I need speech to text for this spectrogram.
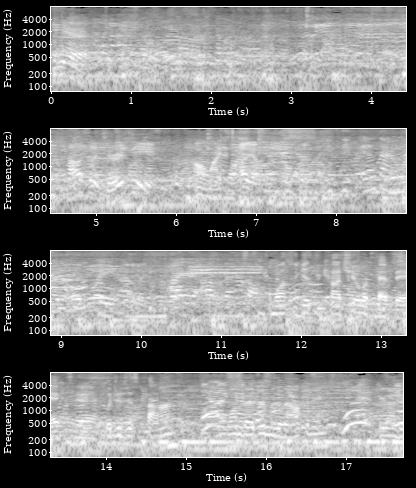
Here. How's the jersey? Oh my. Yeah. Wants to get the cacio e pepe, Yeah. which is just pop. One bedroom with a balcony. You gotta do.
